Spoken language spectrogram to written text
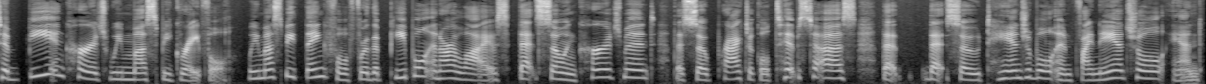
to be encouraged, we must be grateful. We must be thankful for the people in our lives that sow encouragement, that sow practical tips to us, that that sow tangible and financial and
